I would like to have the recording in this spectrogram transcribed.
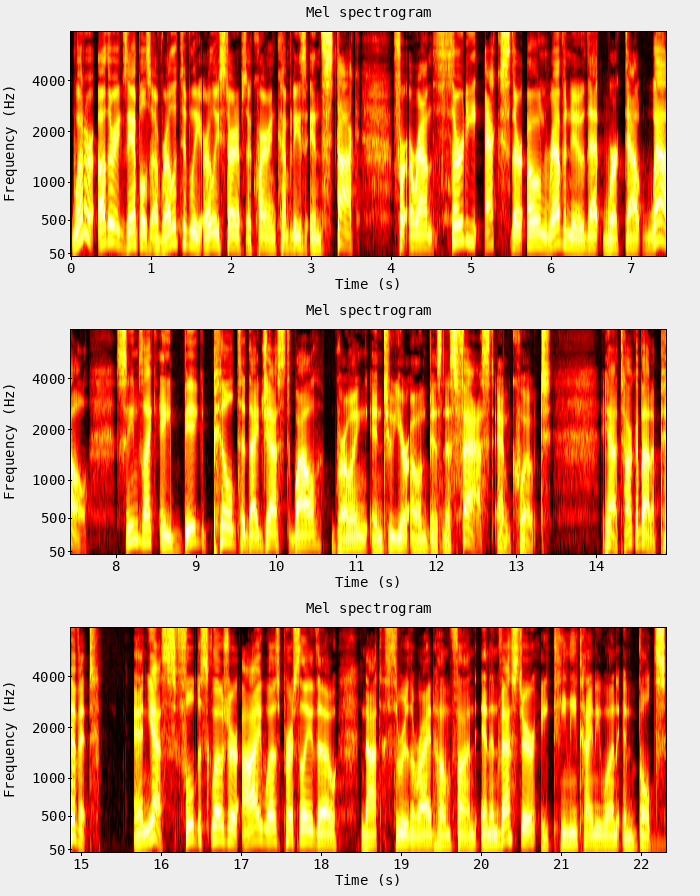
What are other examples of relatively early startups acquiring companies in stock for around 30x their own revenue that worked out well? Seems like a big pill to digest while growing into your own business fast, end quote. Yeah, talk about a pivot. And yes, full disclosure, I was personally, though not through the Ride Home Fund, an investor, a teeny tiny one in Bolt's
